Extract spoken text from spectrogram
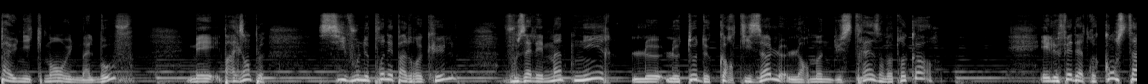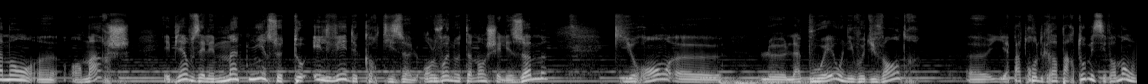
Pas uniquement une malbouffe, mais par exemple, si vous ne prenez pas de recul, vous allez maintenir le, taux de cortisol, l'hormone du stress, dans votre corps. Et le fait d'être constamment euh, en marche, eh bien, vous allez maintenir ce taux élevé de cortisol. On le voit notamment chez les hommes qui auront euh, la bouée au niveau du ventre, il n'y a pas trop de gras partout, mais c'est vraiment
